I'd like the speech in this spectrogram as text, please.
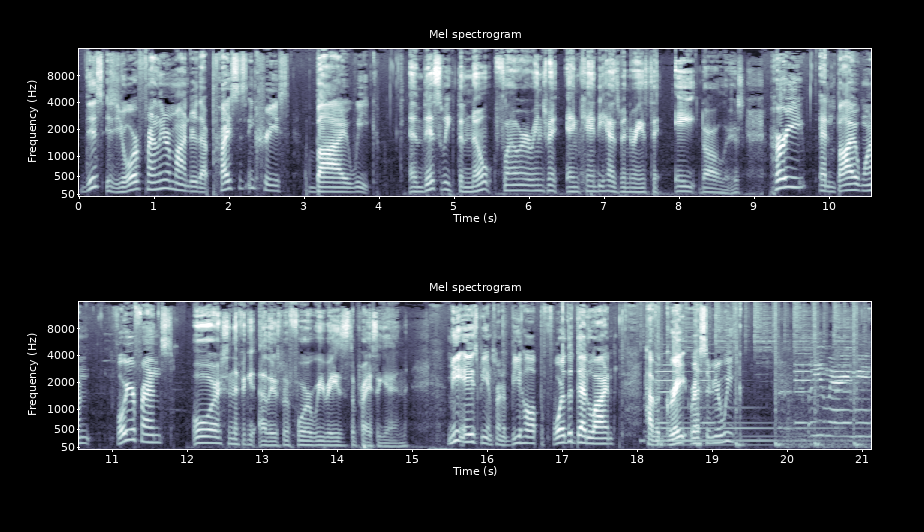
this is your friendly reminder that prices increase by week. And this week, the note, flower arrangement, and candy has been raised to $8 Hurry and buy one for your friends. or significant others before we raise the price again. Meet ASB in front of B Hall before the deadline. Have a great rest of your week. Will you marry me?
